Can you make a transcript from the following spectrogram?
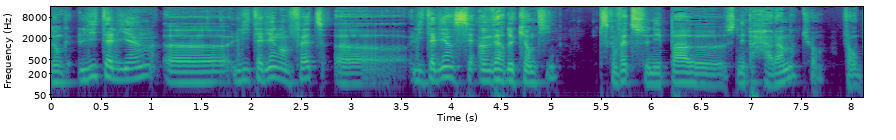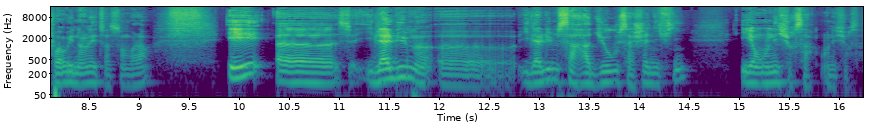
Donc, l'italien, euh, l'italien, en fait, euh, l'italien, c'est un verre de Chianti. Parce qu'en fait, ce n'est pas, euh, ce n'est pas haram, tu vois. Enfin, au point où il en est, de toute façon, voilà. Et il, allume, il allume sa radio ou sa chaîne IFI. Et on est sur ça, on est sur ça.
